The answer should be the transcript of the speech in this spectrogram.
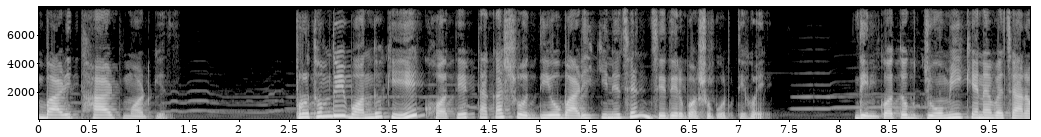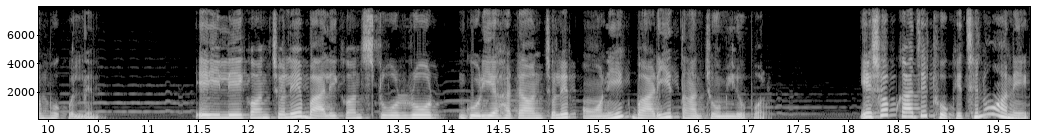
বাড়ি থার্ড মর্গেজ। প্রথম দুই বন্ধকই ক্ষতের টাকা শোধ দিয়েও বাড়ি কিনেছেন জেদের বশবর্তী হয়ে। দিন কতক জমি কেনা বেচা আরম্ভ করলেন। এই লেক অঞ্চলে, বালিগঞ্জ স্টোর রোড, গড়িয়াহাটা অঞ্চলের অনেক বাড়ি তাঁর জমির ওপর। এসব কাজে ঠকেছেনও অনেক।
